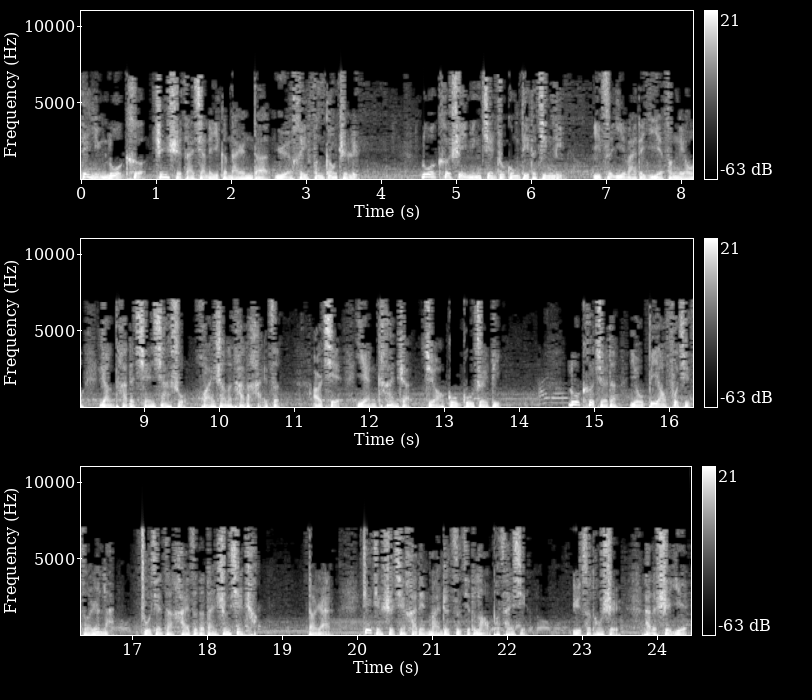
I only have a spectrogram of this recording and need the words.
电影《洛克》真实再现了一个男人的月黑风高之旅。洛克是一名建筑工地的经理，一次意外的一夜风流让他的前下属怀上了他的孩子，而且眼看着就要咕咕坠地。洛克觉得有必要负起责任来，出现在孩子的诞生现场。当然，这件事情还得瞒着自己的老婆才行。与此同时，他的事业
